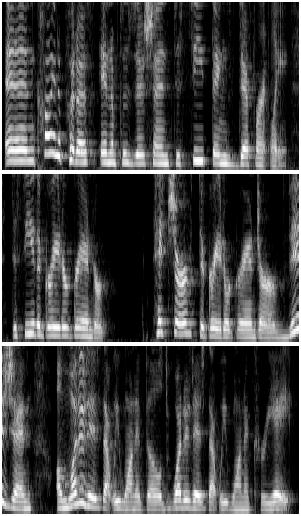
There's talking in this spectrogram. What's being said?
and kind of put us in a position to see things differently, to see the greater, grander picture, the greater, grander vision on what it is that we want to build, what it is that we want to create.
